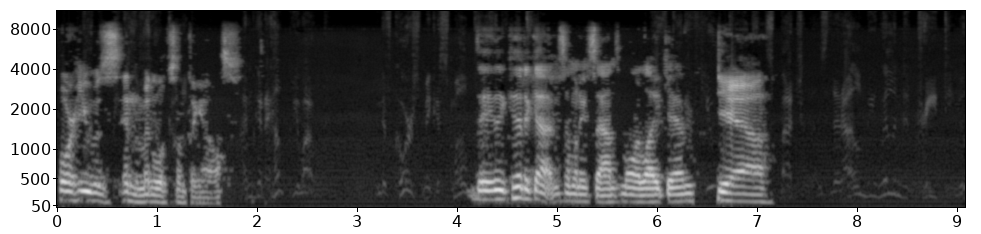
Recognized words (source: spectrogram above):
Or he was in the middle of something else. I'm gonna help you out. And of course, make a small They, they could have gotten someone who sounds more like him. Yeah. spatulas that I'll be willing to trade to you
